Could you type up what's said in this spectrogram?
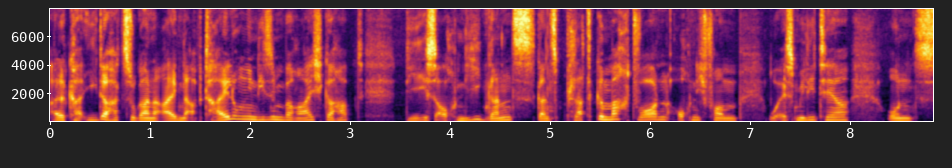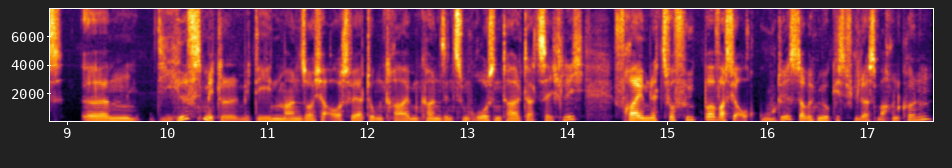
Al-Qaida hat sogar eine eigene Abteilung in diesem Bereich gehabt. Die ist auch nie ganz, ganz platt gemacht worden, auch nicht vom US-Militär. Und ähm, die Hilfsmittel, mit denen man solche Auswertungen treiben kann, sind zum großen Teil tatsächlich frei im Netz verfügbar, was ja auch gut ist, damit möglichst viele das machen können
